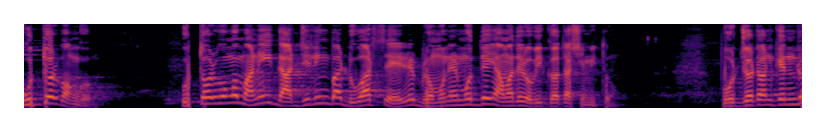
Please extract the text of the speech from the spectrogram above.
উত্তরবঙ্গ। উত্তরবঙ্গ মানেই দার্জিলিং বা ডুয়ার্সের ভ্রমণের মধ্যেই আমাদের অভিজ্ঞতা সীমিত। পর্যটন কেন্দ্র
